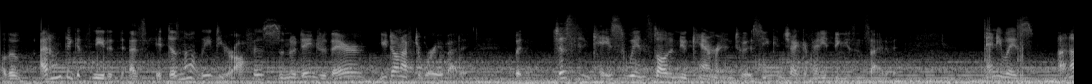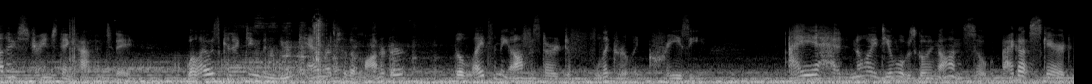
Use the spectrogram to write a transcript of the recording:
Although I don't think it's needed, as it does not lead to your office, so no danger there. You don't have to worry about it. But just in case, we installed a new camera into it so you can check if anything is inside of it. Anyways, another strange thing happened today. While I was connecting the new camera to the monitor, the lights in the office started to flicker like crazy. I had no idea what was going on, so I got scared.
